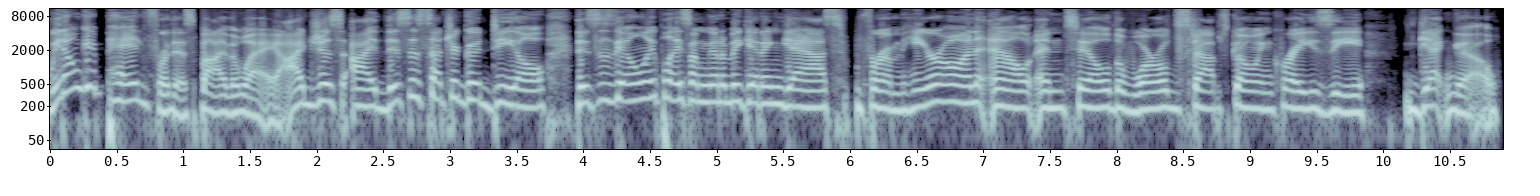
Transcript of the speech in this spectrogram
We don't get paid for this, by the way. I just, I, this is such a good deal. This is the only place I'm going to be getting gas from here on out until the world stops going crazy. GetGo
